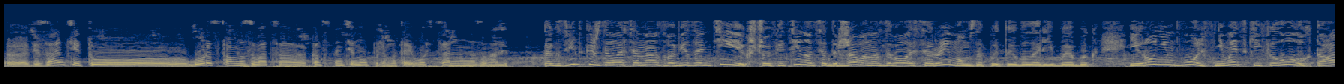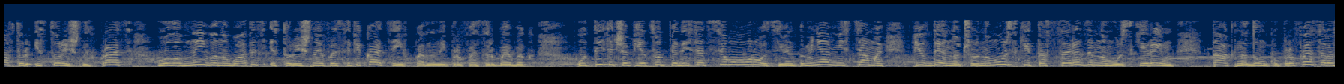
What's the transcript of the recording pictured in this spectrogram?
э, Византий, то город стал называться Константинополем. Это его официально называли. Так звідки ж взялася назва Візантії, якщо офіційно ця держава називалася Римом, запитує Валерій Бебек. Іронім Вольф, німецький філолог та автор історичних праць, головний винуватець історичної фальсифікації, впевнений професор Бебек. У 1557 році він поміняв місцями південно-чорноморський та середземноморський Рим. Так, на думку професора,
